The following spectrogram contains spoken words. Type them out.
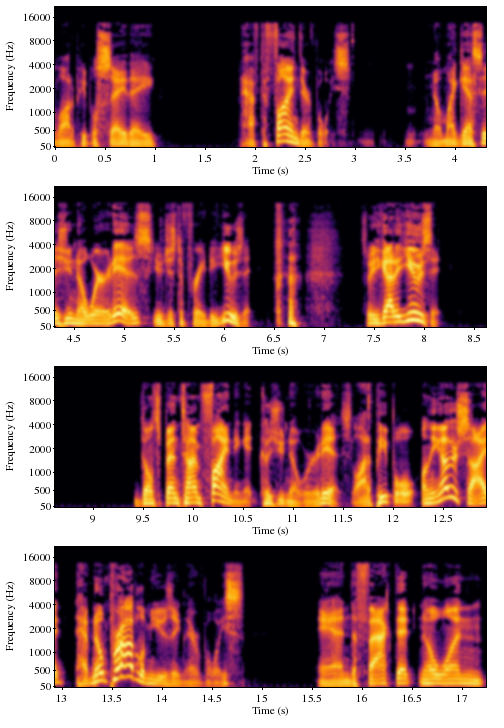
A lot of people say they have to find their voice. No, my guess is you know where it is. You're just afraid to use it. so you got to use it. Don't spend time finding it because you know where it is. A lot of people on the other side have no problem using their voice. And the fact that no one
